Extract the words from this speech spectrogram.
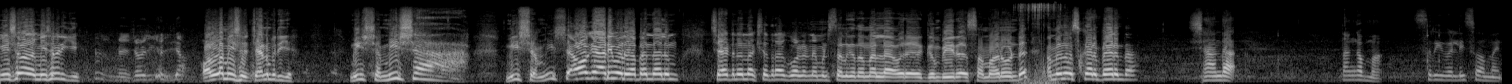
മീശ മീശ ഉള്ള മീശ ചേട്ടൻ പിരിക്ക മീശ മീശ മീശ മീശ. ഓക്കെ അടിപൊളി. അപ്പൊ എന്തായാലും ചേട്ടന് നക്ഷത്ര ഗോൾഡൻ ഡയമണ്ട്സ് നൽകുന്ന നല്ല ഒരു ഗംഭീര സമ്മാനമുണ്ട്. അമ്മ നമസ്കാരം. പേരെന്താ? ശാന്ത. തങ്കമ്മ. ശ്രീവള്ളി സോമൻ.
